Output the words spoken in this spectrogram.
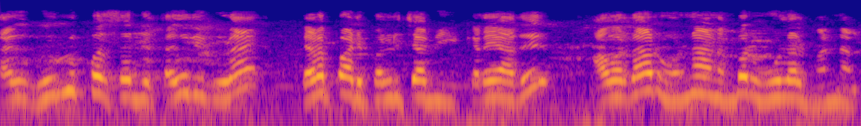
தகு ஒரு பர்சன்ட் தகுதி கூட எடப்பாடி பழனிசாமிக்கு கிடையாது. அவர்தான் ஒன்னா நம்பர் ஊழல் மன்னன்.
